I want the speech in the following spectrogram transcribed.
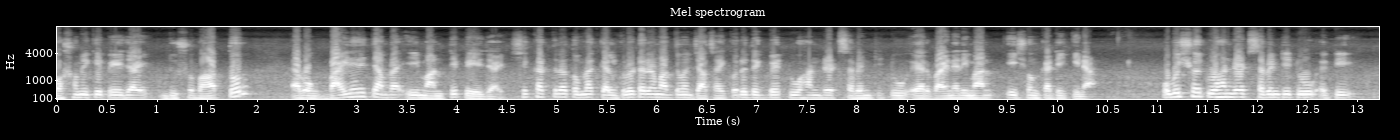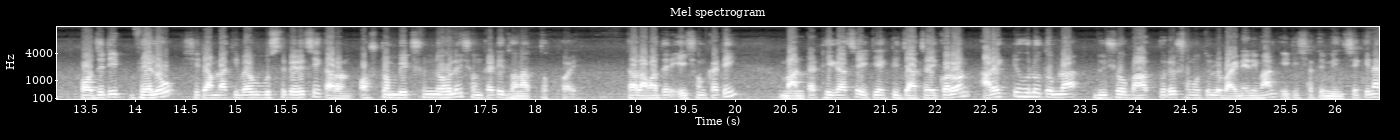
দশমিকে পেয়ে যাই দুশো বাহাত্তর। এবং বাইনারিতে আমরা এই মানটি পেয়ে যাই। শিক্ষার্থীরা, তোমরা ক্যালকুলেটরের মাধ্যমে যাচাই করে দেখবে টু এর বাইনারি মান এই সংখ্যাটি কিনা। অবশ্যই টু একটি পজিটিভ ভ্যালু সেটা আমরা কীভাবে বুঝতে পেরেছি? কারণ অষ্টম বিট শূন্য হলে সংখ্যাটি ধনাত্মক হয়। তাহলে আমাদের এই সংখ্যাটি, মানটা ঠিক আছে, এটি একটি যাচাইকরণ। আরেকটি হলো তোমরা দুশো বাহাত্তরের সমতুল্য বাইনারি মান, এটির সাথে মিলছে কিনা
